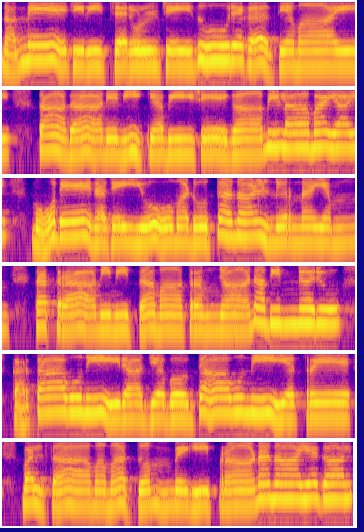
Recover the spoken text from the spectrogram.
നന്നേ ചിരിച്ചരുൾ ചെയ്തു രഹസ്യമായി. താതാനെനിക്കഭിഷേകാമിളാമയായി മോദേന ചെയ്യുമടുത്ത നാൾ നിർണയം. തത്ര നിമിത്തമാത്രം ഞാൻ അതിനൊരു കർത്താവു നീ രാജ്യഭോക്താവു നീയത്രേ വത്സാമമത്വം ബഹി പ്രാണനായകാൽ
